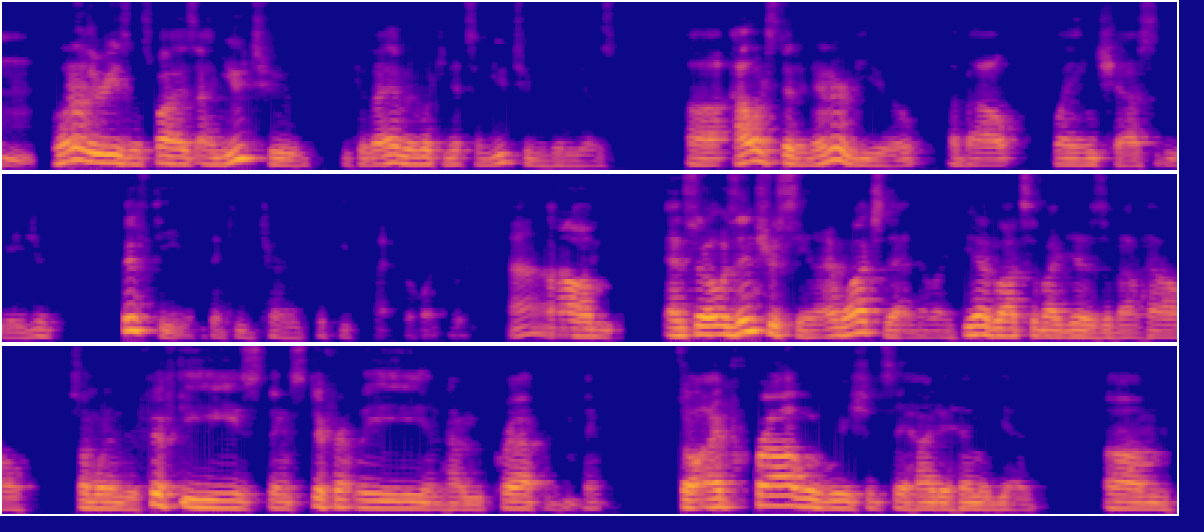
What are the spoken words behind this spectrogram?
Mm. one of the reasons why is on youtube because i have been looking at some youtube videos uh, alex did an interview about playing chess at the age of 50 i think he turned 55 or whatever. Oh. Um, and so it was interesting. I watched that and I'm like, you had lots of ideas about how someone in their 50s thinks differently and how you prep and think. So I probably should say hi to him again. Um,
